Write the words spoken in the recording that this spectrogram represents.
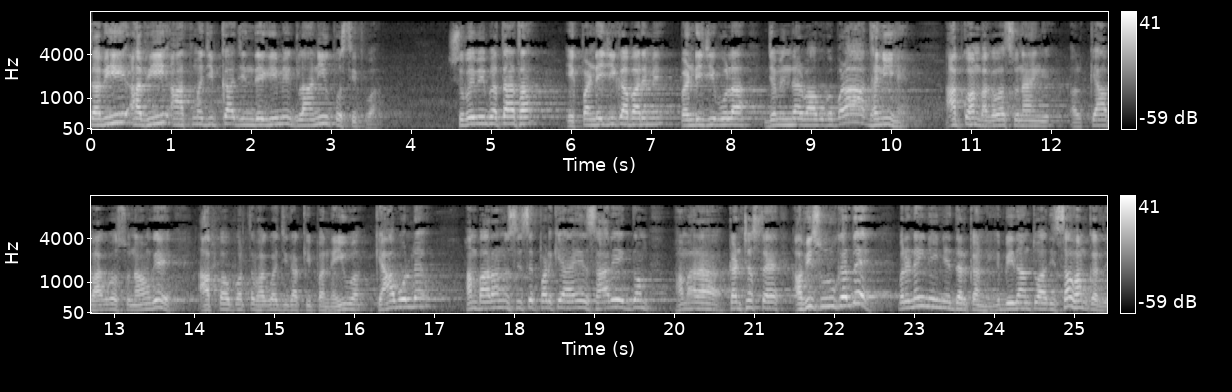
तभी अभी आत्मजीव का ज़िंदगी में ग्लानी उपस्थित हुआ। सुबह भी बता था, एक पंडित जी का बारे में। पंडित जी बोला, जमींदार बाबू को बड़ा धनी है, आपको हम भगवत सुनाएँगे। और क्या भागवत सुनाओगे? आपका ऊपर तो भगवत जी का कृपा नहीं हुआ। क्या बोल रहे हो? हम वाराणसी से पढ़ के आए, सारे एकदम हमारा कंठस्थ है। अभी शुरू कर दे। बोले, नहीं नहीं नहीं, दरकार नहीं। वेदांत आदि सब हम कर दे।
